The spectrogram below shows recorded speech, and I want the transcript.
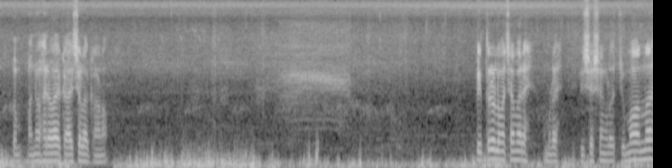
ഇപ്പം മനോഹരമായ കാഴ്ചകളൊക്കെ കാണാം. അപ്പോൾ ഇത്രയേ ഉള്ളൂ മച്ചാന്മാരെ നമ്മുടെ വിശേഷങ്ങൾ. ചുമ്മാ വന്ന്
